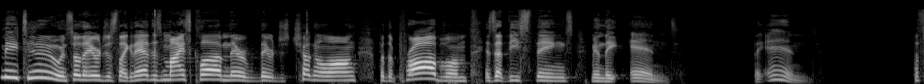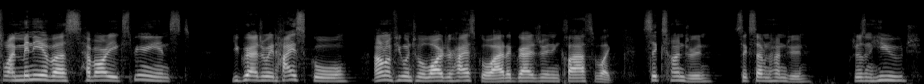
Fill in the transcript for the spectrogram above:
me too. And so they were just like, they had this mice club and they were, they were just chugging along. But the problem is that these things, man, they end. They end. That's why many of us have already experienced you graduate high school. I don't know if you went to a larger high school. I had a graduating class of like 600, 600, 700, which isn't huge.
